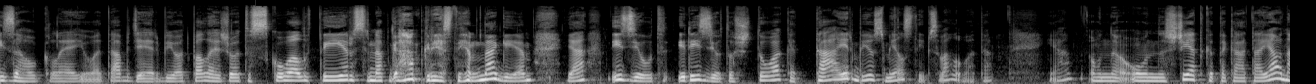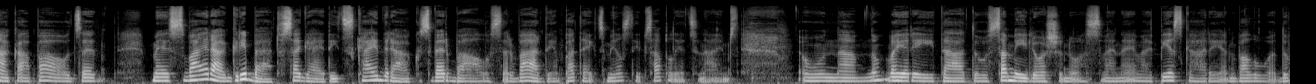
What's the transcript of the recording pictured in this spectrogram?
izauklējot, apģērbjot, palaižot uz skolu tīrus un ap, apgrieztiem nagiem, ja, izjūt, ir izjutuši to, ka tā ir bijusi mīlestības valoda. Ja? Un, un šķiet, ka tā, tā jaunākā paudze mēs vairāk gribētu sagaidīt skaidrākus, verbālus, ar vārdiem pateikts mīlestības apliecinājums. Un, nu, vai arī tādu samīļošanos, vai, ne, vai pieskārienu valodu.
